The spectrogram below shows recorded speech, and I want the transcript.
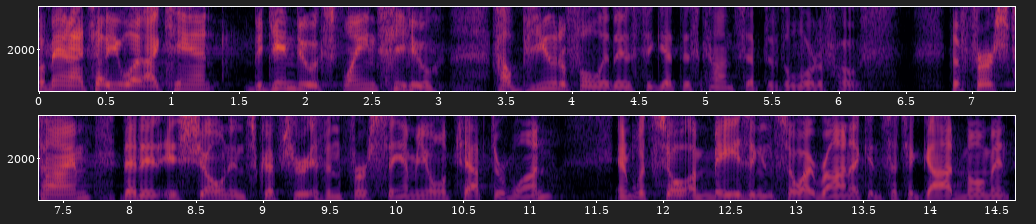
But man, I tell you what, I can't begin to explain to you how beautiful it is to get this concept of the Lord of hosts. The first time that it is shown in Scripture is in 1 Samuel chapter 1. And what's so amazing and so ironic and such a God moment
